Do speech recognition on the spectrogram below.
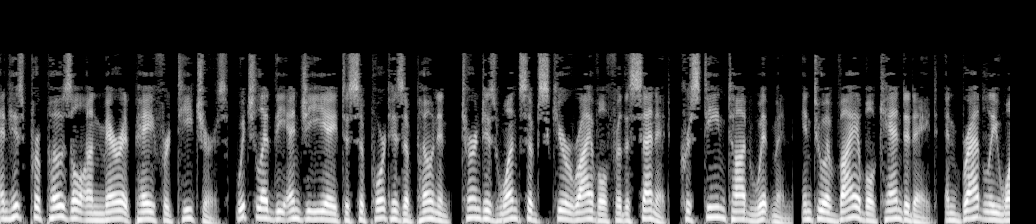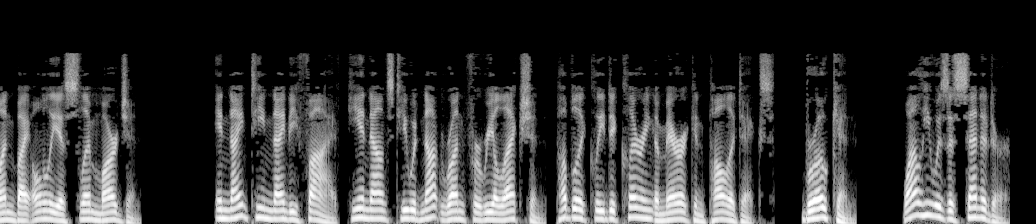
and his proposal on merit pay for teachers, which led the NJEA to support his opponent, turned his once obscure rival for the Senate, Christine Todd Whitman, into a viable candidate, and Bradley won by only a slim margin. In 1995, he announced he would not run for re-election, publicly declaring American politics broken while he was a senator,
